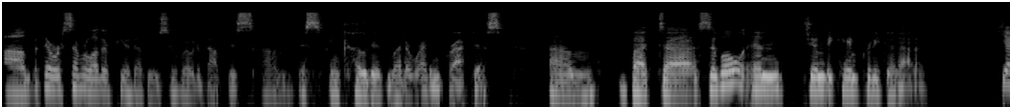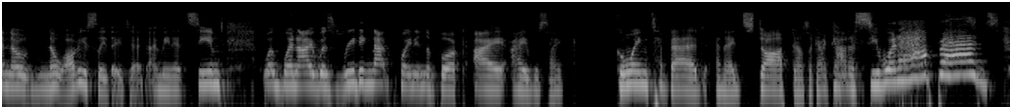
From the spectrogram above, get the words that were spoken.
Um, but there were several other POWs who wrote about this um, this encoded letter writing practice. Um, but uh, Sybil and Jim became pretty good at it. Yeah, no, no, obviously they did. I mean, it seemed when I was reading that point in the book, I I was like, going to bed and I'd stopped. I was like, I got to see what happens.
